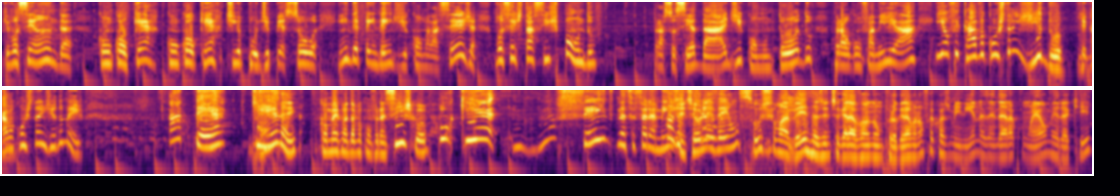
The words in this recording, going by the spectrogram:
que você anda com qualquer, com qualquer tipo de pessoa, independente de como ela seja, você está se expondo para a sociedade como um todo, para algum familiar, e eu ficava constrangido, ficava constrangido mesmo. Até que, como é que eu andava com o Francisco? Porque não sei necessariamente. Não, gente, eu não- levei um susto uma vez, a gente gravando um programa, não foi com as meninas, ainda era com o Elmer aqui.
